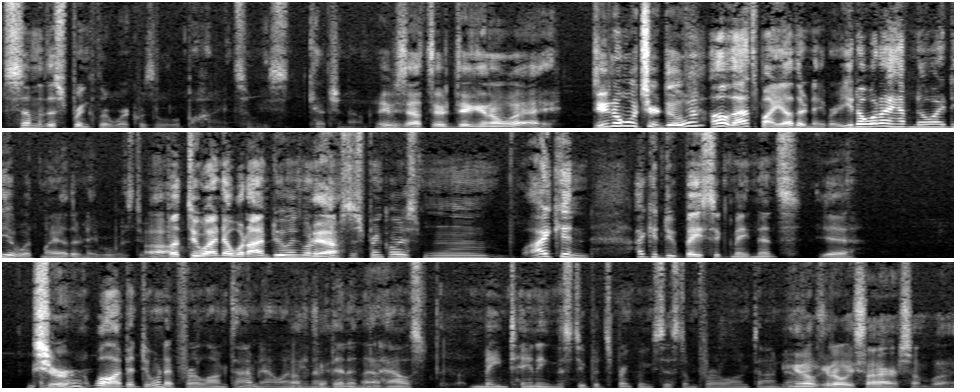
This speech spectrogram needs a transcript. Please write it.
some of the sprinkler work was a little behind, so he's catching up. He was out there digging away. Do you know what you're doing? Oh, that's my other neighbor. You know what? I have no idea what my other neighbor was doing. Oh. But do I know what I'm doing when it comes to sprinklers? Mm, I can, I can do basic maintenance. Yeah. Sure. Well, I've been doing it for a long time now. I mean, Okay. I've been in that house maintaining the stupid sprinkling system for a long time now. You know, could always hire somebody.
